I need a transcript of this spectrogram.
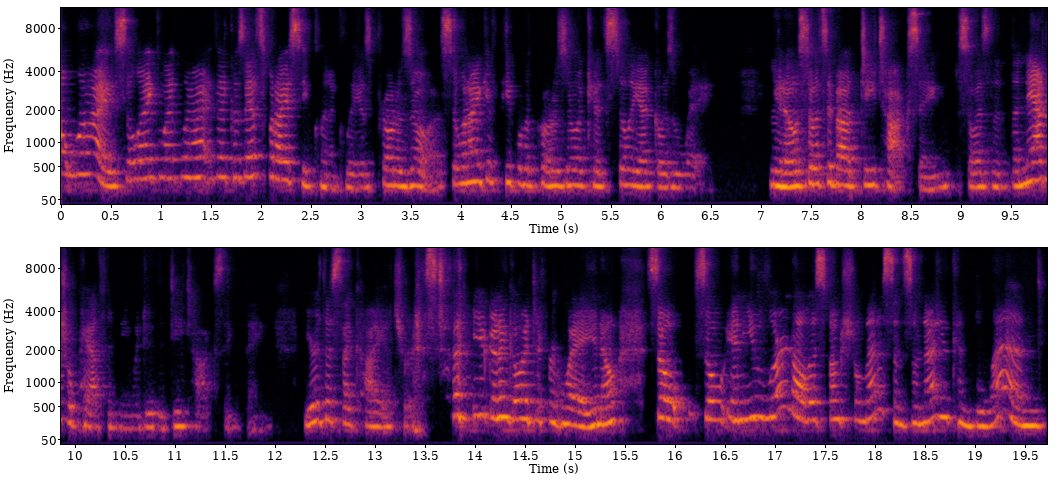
out why. So like like when I because that's what I see clinically is protozoa. So when I give people the protozoa kit, celiac goes away. You know so it's about detoxing. So as the, the naturopath in me would do the detoxing thing. You're the psychiatrist. You're going to go a different way you know? So so and you learn all this functional medicine. So now you can blend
